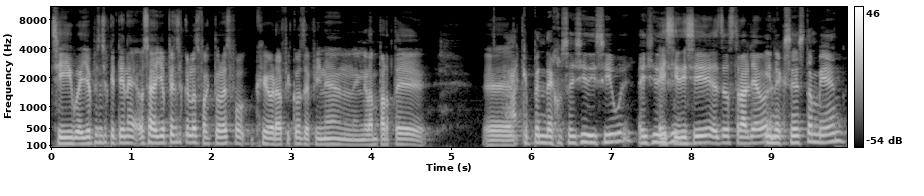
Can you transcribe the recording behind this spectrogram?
Sí, güey, yo pienso que tiene. O sea, yo pienso que los factores geográficos definen en gran parte. Eh, Ah, qué pendejos. ACDC, güey. ACDC. ACDC es de Australia, güey. In Excess también.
